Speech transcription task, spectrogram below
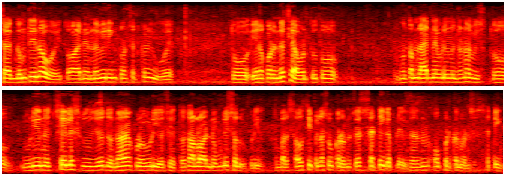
શાયદ ગમતી ના હોય તો આને નવી રિંગટોન સેટ કરવી હોય તો એ લોકોને નથી આવડતું. તો હું તમને આજના વિડીયોમાં જણાવીશ. તો વિડીયોને છેલ્લે સુધી જોજો. નાનકડો વીડિયો છે. તો ચાલો આજનો વીડિયો શરૂ કરીએ. તમારે સૌથી પહેલાં શું કરવાનું છે? સેટિંગ એપ્લિકેશન ઓપન કરવાનું છે. સેટિંગ.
